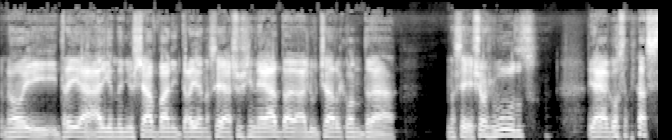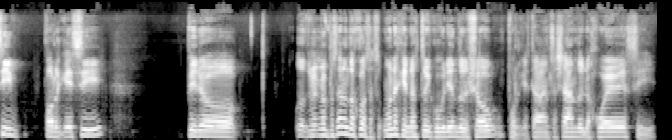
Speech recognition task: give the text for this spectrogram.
¿no? Y, traiga a alguien de New Japan y traiga, no sé, a Yuji Negata a luchar contra, no sé, Josh Woods y haga cosas así porque sí. Pero me, pasaron dos cosas. Una es que no estoy cubriendo el show porque estaba ensayando los jueves y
